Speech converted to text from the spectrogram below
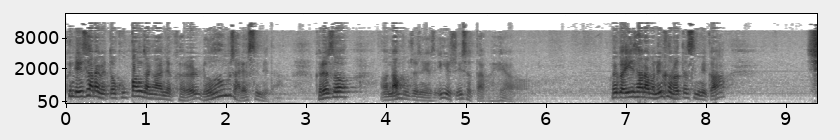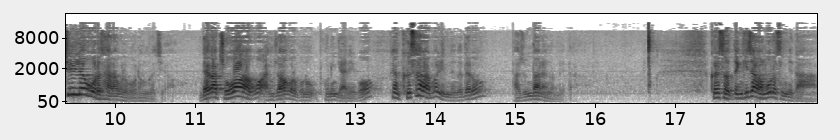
근데 이 사람이 또 국방장관 역할을 너무 잘했습니다. 그래서 어, 남북전쟁에서 이길 수 있었다고 해요. 그러니까 이 사람은 링컨 어떻습니까? 실력으로 사람을 보는 거죠. 내가 좋아하고 안 좋아하고 보는 게 아니고 그냥 그 사람을 있는 그대로 봐준다는 겁니다. 그래서 어떤 기자가 물었습니다.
